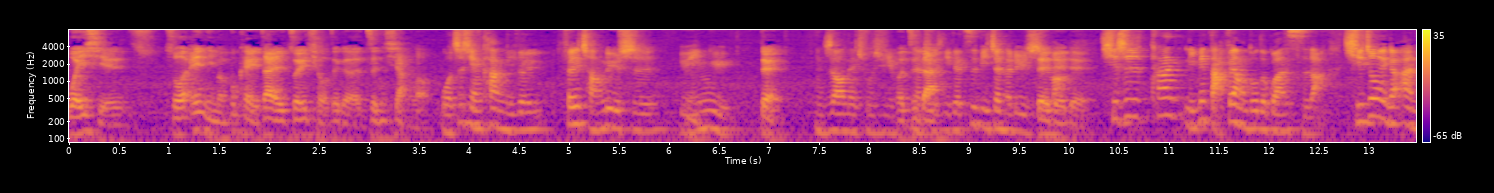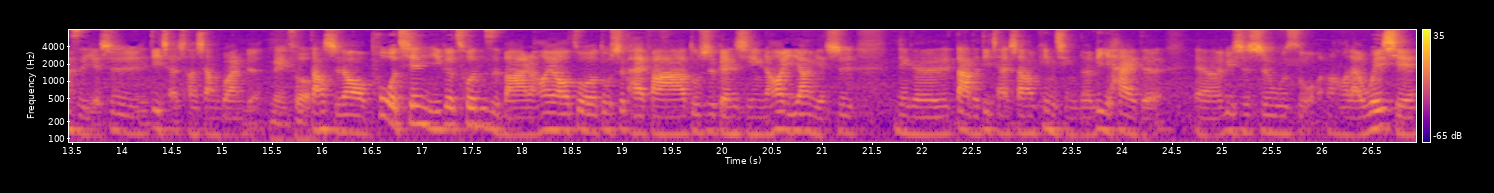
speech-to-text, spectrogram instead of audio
威胁。说哎，你们不可以再追求这个真相了。我之前看一个非常律师语音语，对，你知道那出剧吗？我知道，一个自闭症的律师嘛。对对对。其实他里面打非常多的官司啦，其中一个案子也是地产商相关的。没错。当时要破迁一个村子吧，然后要做都市开发、都市更新，然后一样也是那个大的地产商聘请的厉害的呃律师事务所，然后来威胁。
